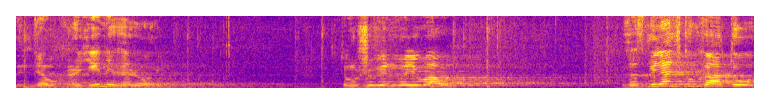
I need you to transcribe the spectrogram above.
Він для України герой. Тому що він воював за Смілянську хату,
